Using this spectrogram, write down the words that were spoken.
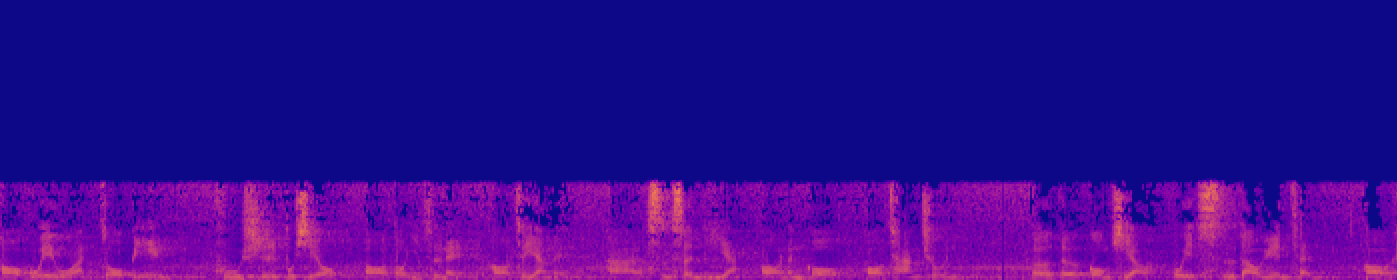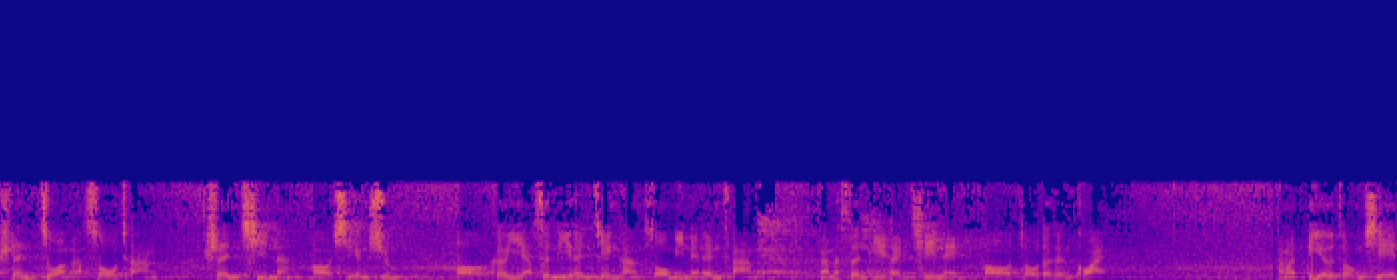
哦委婉做饼，服食不休，哦都一直呢，哦这样呢啊使身体呀，哦能够哦长存。而得功效啊，为食道元成哦，身壮啊，寿长，身轻呐，哦，行速哦，可以啊，身体很健康，寿命也很长。那么身体很轻呢，哦，走得很快。那么第二种仙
